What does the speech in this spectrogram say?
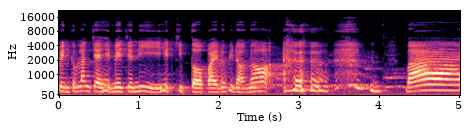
เป็นกำลังใจให้แม่เจนนี่เฮ็ดคลิปต่อไปเนาะพี่น้องเนาะบาย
